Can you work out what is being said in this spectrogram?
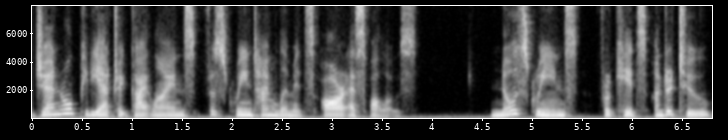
General pediatric guidelines for screen time limits are as follows. No screens for kids under two,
